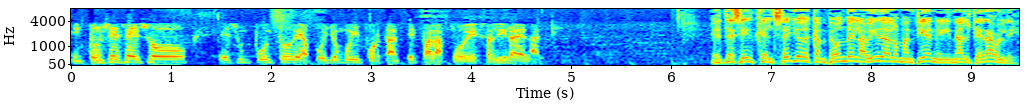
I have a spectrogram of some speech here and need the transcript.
Entonces eso es un punto de apoyo muy importante para poder salir adelante. Es decir, que el sello de campeón de la vida lo mantiene inalterable.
